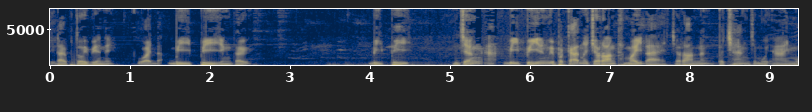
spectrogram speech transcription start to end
ទិសដៅផ្ទុយវានេះគួរឲ្យដាក់ B2 អញ្ចឹងទៅ B2 អញ្ចឹង B2 ហ្នឹងវាបង្កើតនៅចរន្តថ្មីដែរចរន្តហ្នឹងប្រឆាំងជាមួយ I1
